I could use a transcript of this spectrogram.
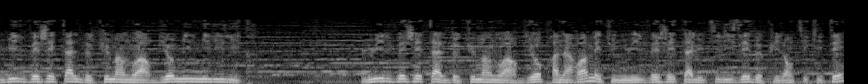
Huile végétale de cumin noir bio 1000 ml. L'huile végétale de cumin noir bio Pranarum est une huile végétale utilisée depuis l'Antiquité,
